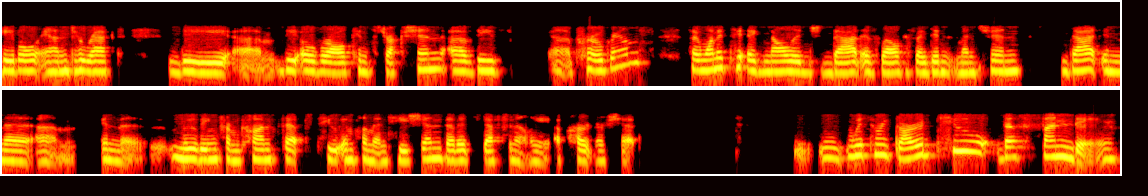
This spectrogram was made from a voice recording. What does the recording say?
table and direct the um, the overall construction of these uh, programs. So I wanted to acknowledge that as well because I didn't mention that in the um, in the moving from concept to implementation that it's definitely a partnership. With regard to the funding,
